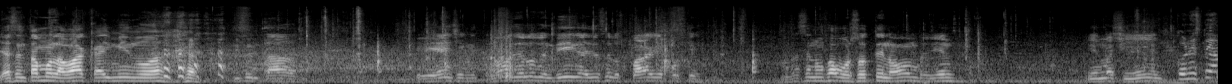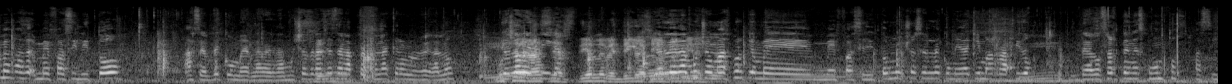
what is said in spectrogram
Ya sentamos la vaca ahí mismo, aquí sentada. Qué bien, chinguito. No, Dios los bendiga, Dios se los pague porque nos hacen un favorzote, no, hombre, bien. Bien machín. Con esto ya me, fa- me facilitó hacer de comer, la verdad. Muchas gracias a la persona que nos lo regaló. Dios Muchas lo bendiga. gracias. Dios le bendiga. Dios le da mucho más porque me, me facilitó mucho hacer la comida aquí más rápido. De a dos sartenes juntos, así.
